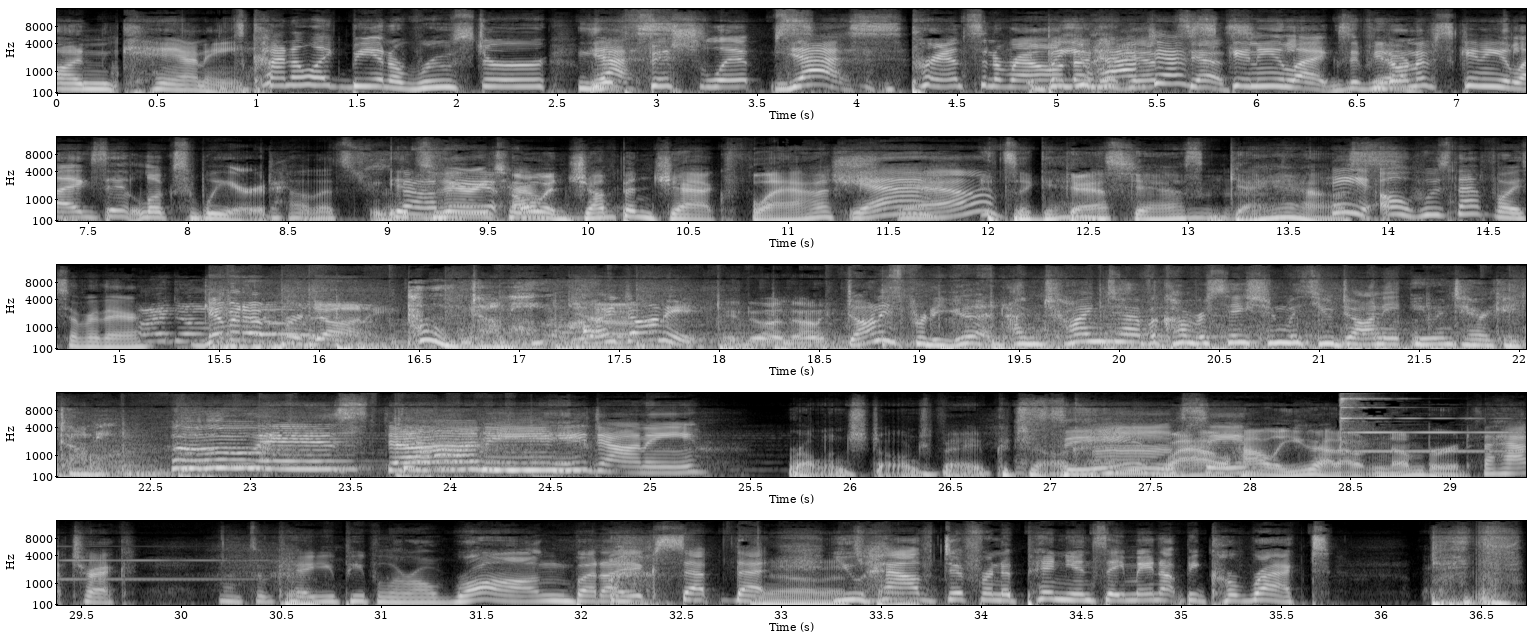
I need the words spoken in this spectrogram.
uncanny. It's kind of like being a rooster Yes. with fish lips. Yes. Prancing around. But you on your have to have Yes. skinny legs. If you Yeah. don't have skinny legs, it looks weird. Oh, that's true. It's very true. Oh, and Jumpin' Jack Flash. yeah. Yeah. It's a gas. Gas, gas, mm-hmm. gas. Hey, oh, who's that voice over there? Give it up for Donnie. Hello, Donnie. Hi, Donnie. How you doing, Donnie? Donnie's pretty good. I'm trying to have a conversation with you, Donnie. You interrogate Donnie. Who is Donnie? Hey, Donnie. Rolling Stones, babe. Good job. See, hmm, wow, see? Holly, you got outnumbered. It's a hat trick. That's okay. You people are all wrong, but I accept that Yeah, that's you have different opinions. They may not be correct,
